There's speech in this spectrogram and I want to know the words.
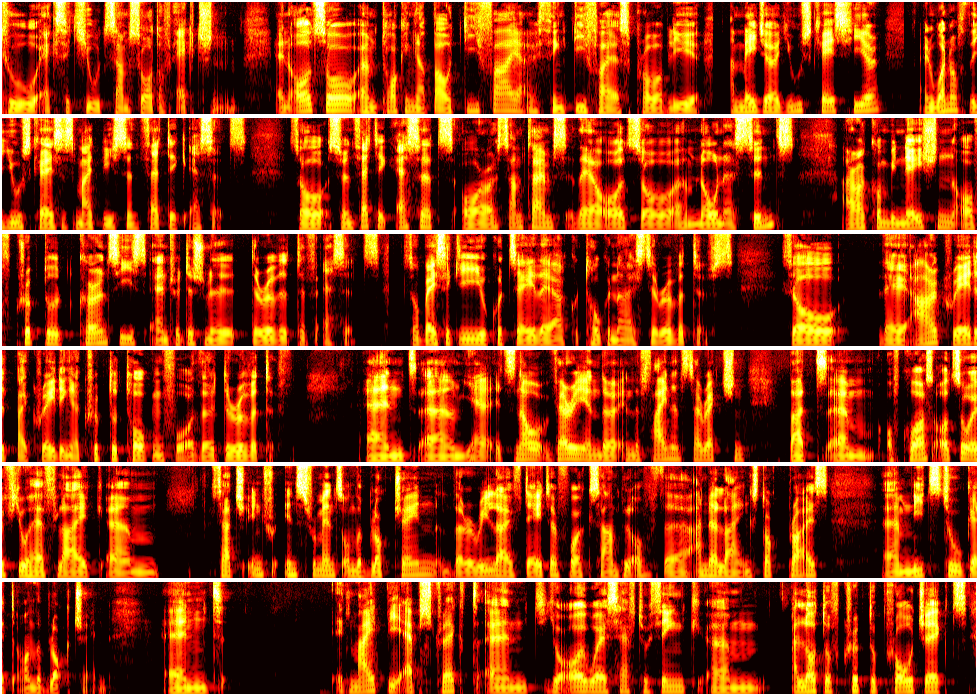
to execute some sort of action. And also um, talking about DeFi, I think DeFi is probably a major use case here. And one of the use cases might be synthetic assets. So synthetic assets, or sometimes they are also um, known as synths, are a combination of cryptocurrencies and traditional derivative assets. So basically, you could say they are tokenized derivatives. So they are created by creating a crypto token for the derivative. And um, yeah, it's now very in the in the finance direction. But um, of course, also if you have like um, such instruments on the blockchain, the real life data, for example, of the underlying stock price, um, needs to get on the blockchain. And it might be abstract, and you always have to think um, a lot of crypto projects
